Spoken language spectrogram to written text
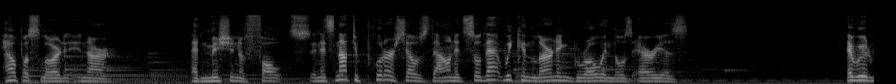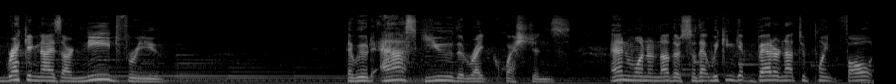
Help us, Lord, in our admission of faults. And it's not to put ourselves down, it's so that we can learn and grow in those areas. That we would recognize our need for you. That we would ask you the right questions and one another so that we can get better, not to point fault,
